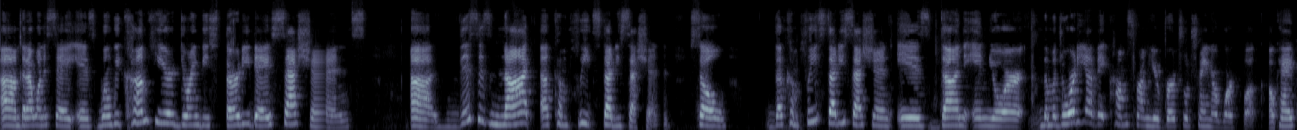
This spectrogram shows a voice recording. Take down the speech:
um, that I want to say is when we come here during these 30 day sessions, uh, this is not a complete study session. So the complete study session is done in your, the majority of it comes from your virtual trainer workbook. Okay.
